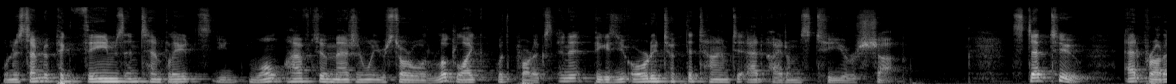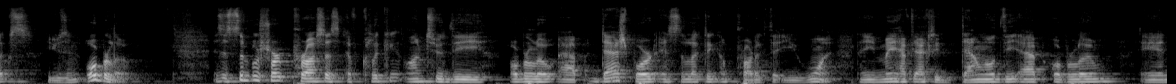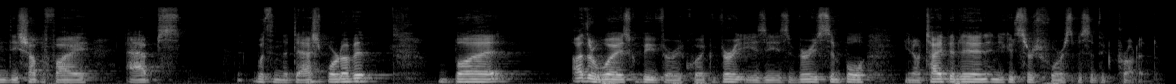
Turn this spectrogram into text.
When it's time to pick themes and templates, you won't have to imagine what your store will look like with products in it because you already took the time to add items to your shop. Step 2 Add products using Oberlo. It's a simple, short process of clicking onto the Oberlo app dashboard and selecting a product that you want. Now, you may have to actually download the app Oberlo and the Shopify apps within the dashboard of it, but either way, it's going to be very quick, very easy. It's very simple. You know, type it in and you can search for a specific product.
